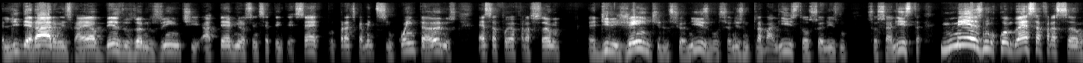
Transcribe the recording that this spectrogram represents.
lideraram Israel desde os anos 20 até 1977, por praticamente 50 anos. Essa foi a fração é, dirigente do sionismo, o sionismo trabalhista ou sionismo socialista, mesmo quando essa fração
